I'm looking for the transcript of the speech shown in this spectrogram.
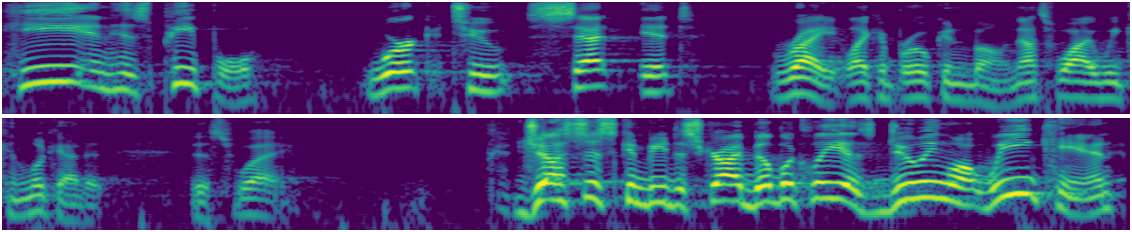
he and his people work to set it right, like a broken bone. That's why we can look at it this way. Justice can be described biblically as doing what we can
